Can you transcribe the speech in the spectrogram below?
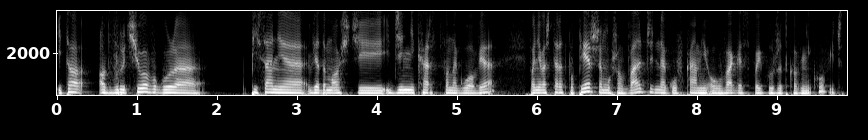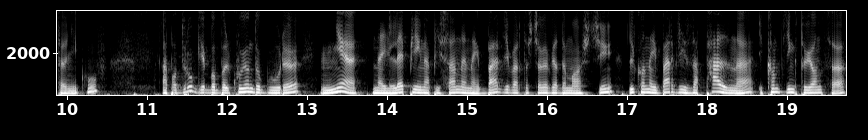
I to odwróciło w ogóle pisanie wiadomości i dziennikarstwo na głowie, ponieważ teraz po pierwsze muszą walczyć nagłówkami o uwagę swoich użytkowników i czytelników, a po drugie bobelkują do góry nie najlepiej napisane, najbardziej wartościowe wiadomości, tylko najbardziej zapalne i konfliktujące,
